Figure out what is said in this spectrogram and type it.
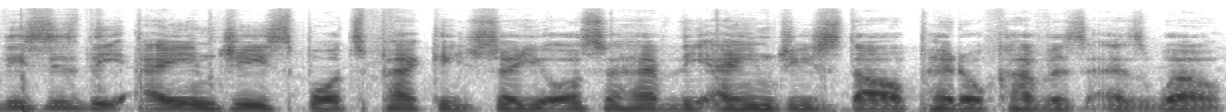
this is the amg sports package so you also have the amg style pedal covers as well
